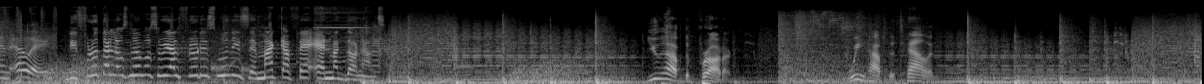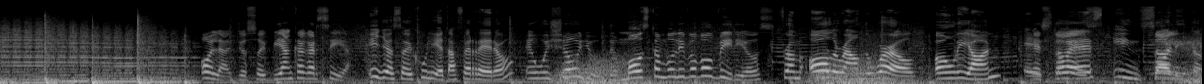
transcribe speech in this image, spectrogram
in LA. Disfruta los nuevos Real Fruit Smoothies de McCafé en McDonald's. You have the product. We have the talent. Hola, yo soy Bianca García Y yo soy Julieta Ferrero. and we show you the most unbelievable videos. From all around the world, only on Esto es Insólito.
